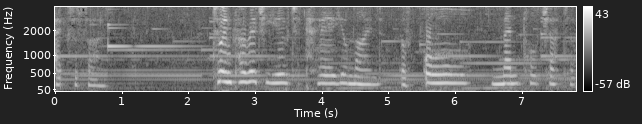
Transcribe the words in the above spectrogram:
exercise to encourage you to clear your mind of all mental chatter,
